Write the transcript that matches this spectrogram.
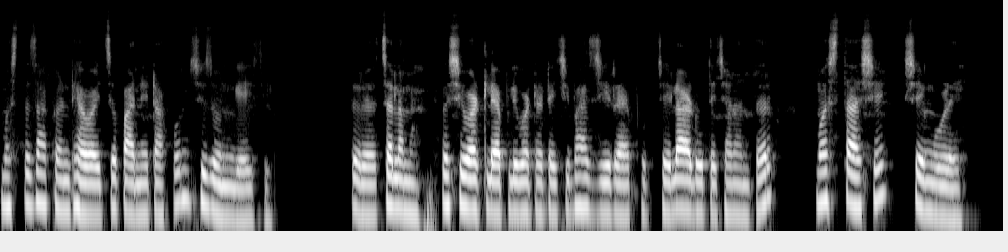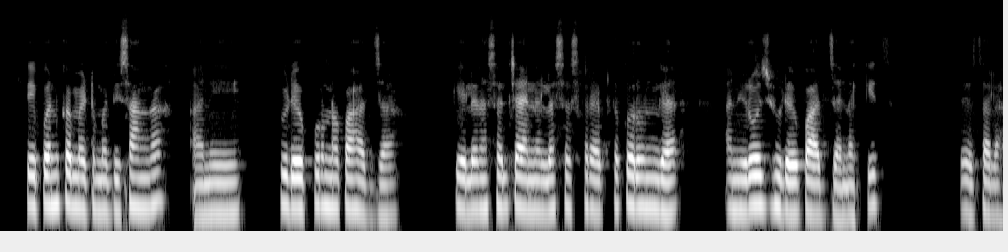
मस्त झाकण ठेवायचं पाणी टाकून शिजवून घ्यायची. तर चला मग कशी वाटली आपली बटाट्याची भाजी ड्रायफ्रूटचे लाडू त्याच्यानंतर मस्त असे शेंगुळे. ते पण कमेंटमध्ये सांगा आणि व्हिडिओ पूर्ण पाहत जा. केलं नसेल चॅनलला सबस्क्राईब तर करून घ्या आणि रोज व्हिडिओ पाहत जा नक्कीच. तर चला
